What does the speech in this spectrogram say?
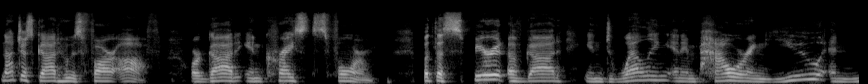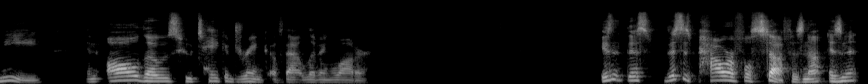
Not just God who is far off or God in Christ's form, but the Spirit of God indwelling and empowering you and me and all those who take a drink of that living water. Isn't this this is powerful stuff, is not isn't it?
